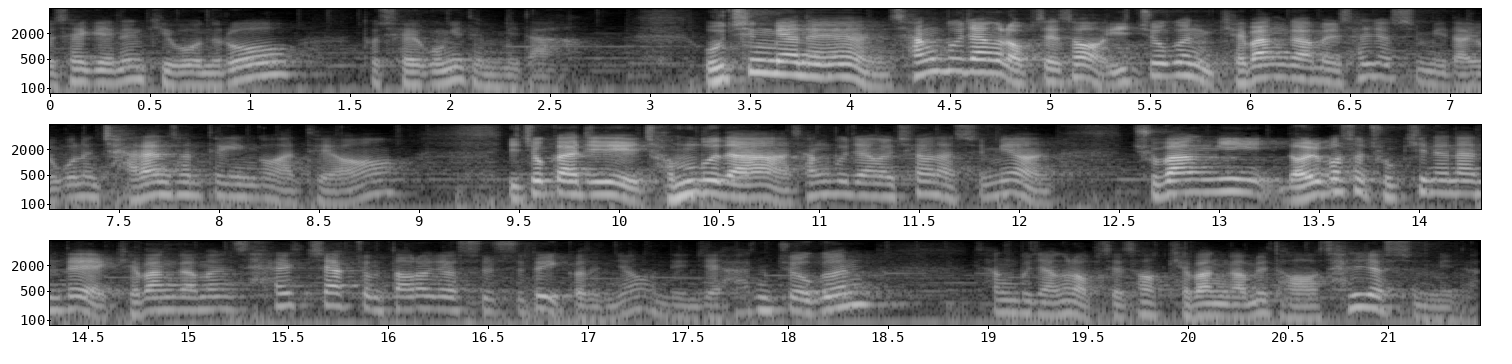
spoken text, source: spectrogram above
이 세 개는 기본으로 또 제공이 됩니다. 우측면은 상부장을 없애서 이쪽은 개방감을 살렸습니다. 요거는 잘한 선택인 것 같아요. 이쪽까지 전부 다 상부장을 채워놨으면 주방이 넓어서 좋기는 한데 개방감은 살짝 좀 떨어졌을 수도 있거든요. 근데 이제 한쪽은 상부장을 없애서 개방감을 더 살렸습니다.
